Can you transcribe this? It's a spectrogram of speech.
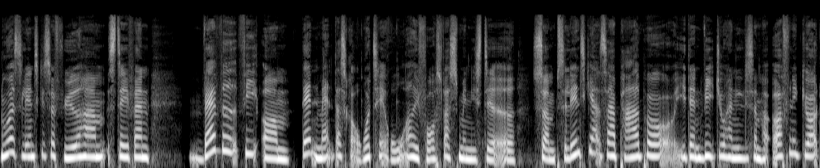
Nu har Zelensky så fyret ham. Stefan, Hvad ved vi om den mand, der skal overtage roret i Forsvarsministeriet, som Zelensky altså har peget på i den video, han ligesom har offentliggjort?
